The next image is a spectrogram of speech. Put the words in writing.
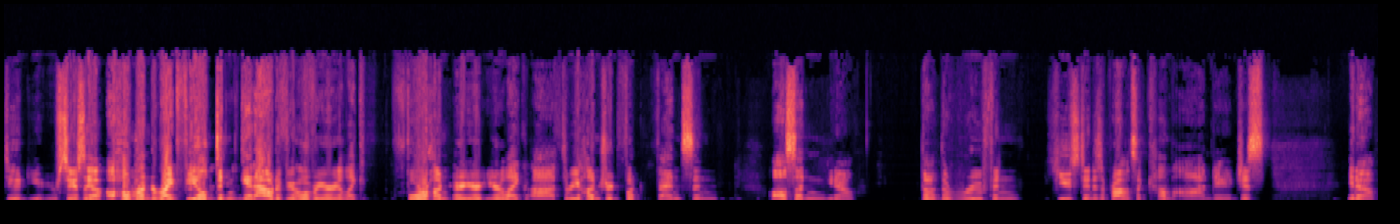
dude, you seriously a, a, home run to right field didn't get out if you're over your like 400 or you're, you're like uh 300 foot fence and all of a sudden, you know, the the roof in Houston is a problem. It's like, come on, dude, just you know,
